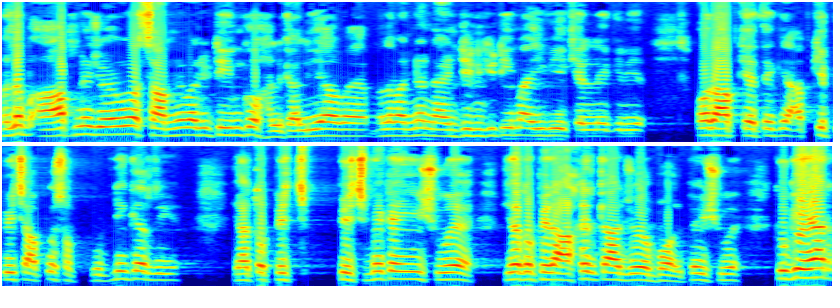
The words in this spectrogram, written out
मतलब आपने जो है वो सामने वाली टीम को हल्का लिया हुआ है। मतलब अंडर नाइनटीन की टीम आई हुई है खेलने के लिए। और आप कहते हैं कि आपकी पिच आपको सपोर्ट नहीं कर रही है। या तो पिच पिच में कहीं इशू है, या तो फिर आखिरकार जो है बॉल पे इशू है। क्योंकि यार,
